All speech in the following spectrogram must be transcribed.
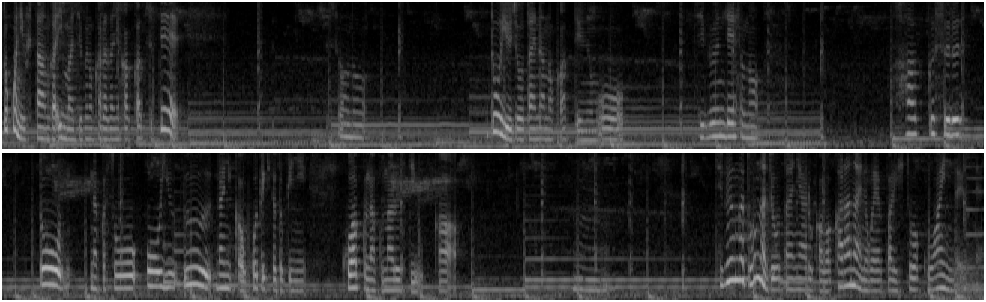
どこに負担が今自分の体にかかっててそのどういう状態なのかっていうのを自分でその把握するとなんかそういう何か起こってきた時に怖くなくなるっていうか、うん、自分がどんな状態にあるかわからないのがやっぱり人は怖いんだよね。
